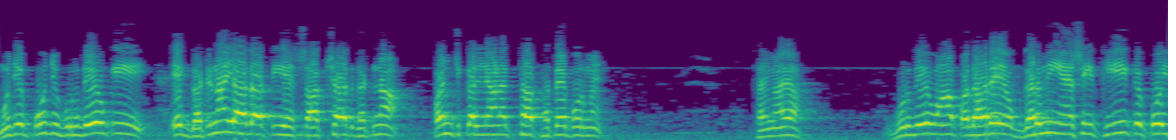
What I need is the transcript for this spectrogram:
मुझे पूज्य गुरुदेव की एक घटना याद आती है, साक्षात घटना पंच कल्याणक था फतेहपुर में। समझ आया गुरुदेव वहाँ पधारे और गर्मी ऐसी थी कि कोई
